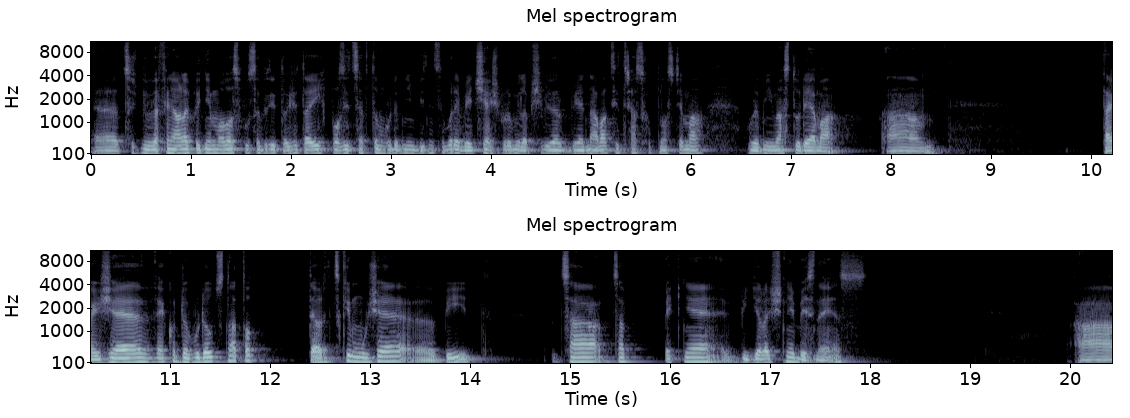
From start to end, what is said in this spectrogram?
eh, což by ve finále klidně mohlo způsobit i to, že ta jejich pozice v tom hudebním biznise bude větší, až budou mít lepší vyjednávací třeba schopnostěma, hudebníma studiama. Um, takže jako do budoucna to teoreticky může eh, být docela, docela pěkně výdělečný biznis, a,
